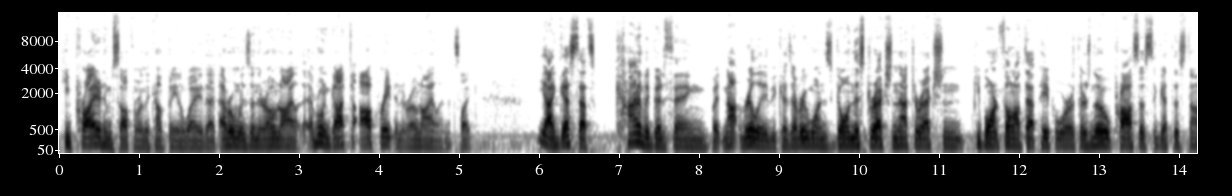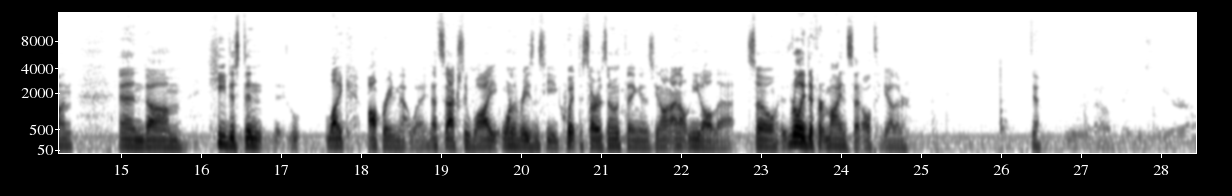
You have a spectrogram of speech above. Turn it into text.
He prided himself in running the company in a way that everyone was in their own island. Everyone got to operate in their own island. It's like, yeah, I guess that's kind of a good thing, but not really because everyone's going this direction, that direction. People aren't filling out that paperwork. There's no process to get this done, and um, he just didn't like operating that way. That's actually why one of the reasons he quit to start his own thing is, you know, I don't need all that. So it's really different mindset altogether. Yeah. And then what about making some of your uh,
